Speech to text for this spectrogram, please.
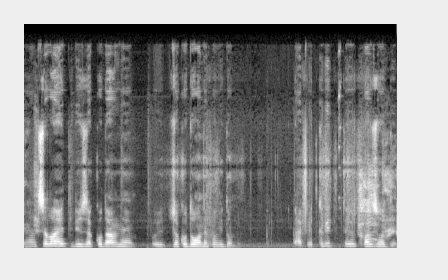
Я надсилаю тобі закодоване, закодоване повідомлення. Так, відкрити фаз годин.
